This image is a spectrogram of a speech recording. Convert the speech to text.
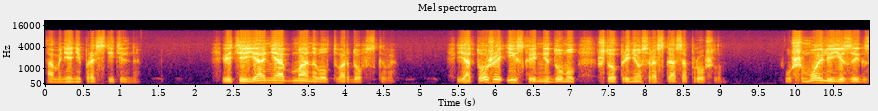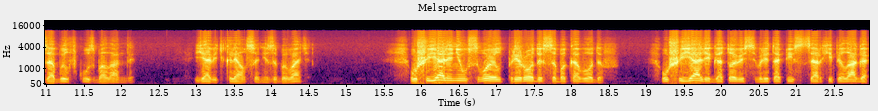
а мне непростительно. Ведь и я не обманывал Твардовского. Я тоже искренне думал, что принес рассказ о прошлом. Уж мой ли язык забыл вкус баланды? Я ведь клялся не забывать. Уж я ли не усвоил природы собаководов? Уж я ли, готовясь в летописце архипелага,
